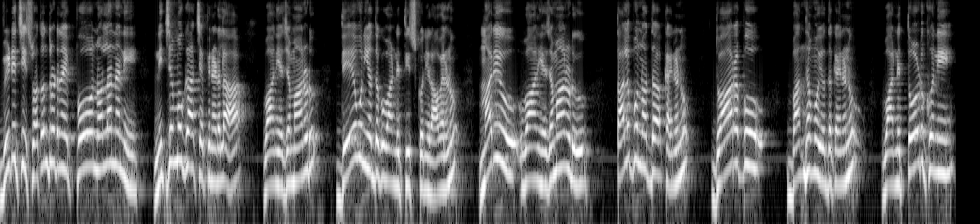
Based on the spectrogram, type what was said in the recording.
విడిచి స్వతంత్రుడనై పోనొల్లనని నిజముగా చెప్పినడలా వాని యజమానుడు దేవుని యొద్దకు వాడిని తీసుకొని రావాలను. మరియు వాని యజమానుడు తలుపు నొద్దకైనను ద్వారపు బంధము యుద్ధకైనను వాణ్ణి తోడుకొని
